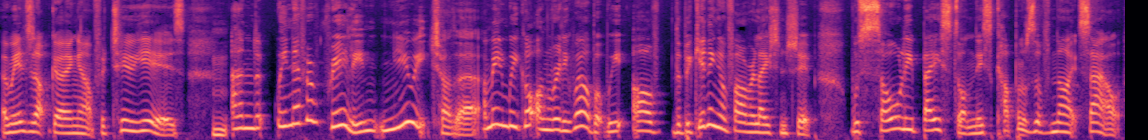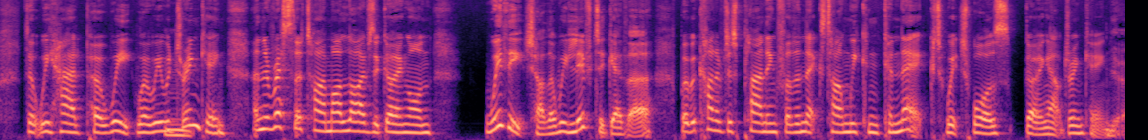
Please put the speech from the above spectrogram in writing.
and we ended up going out for two years. Mm. And we never really knew each other. I mean, we got on really well, but we are the beginning of our relationship was solely based on these couples of nights out that we had per week where we were mm. drinking. And the rest of the time our lives are going on with each other. We live together, but we're kind of just planning for the next time we can connect, which was going out drinking. Yeah.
